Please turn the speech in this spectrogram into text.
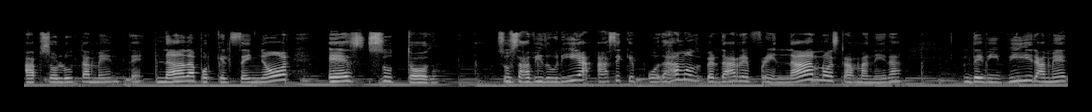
absolutamente nada porque el Señor es su todo. Su sabiduría hace que podamos, ¿verdad?, refrenar nuestra manera de vivir, amén,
